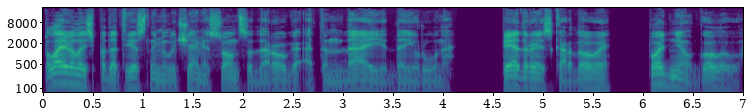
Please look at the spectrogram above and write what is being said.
Плавилась под отвесными лучами солнца дорога от Эндаи до Ируна. Педро из Кордовы поднял голову,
